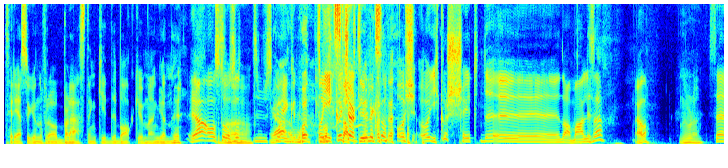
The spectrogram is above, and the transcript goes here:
tre sekunder fra å blæste en kid i bakhjulet med en gunner. Ja, og så, Så- skulle Ja, egentlig what, og gikk og kjørte you, liksom? og, og gikk og skøyt eh, dama, liksom. Ja da, hun gjorde det. Så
